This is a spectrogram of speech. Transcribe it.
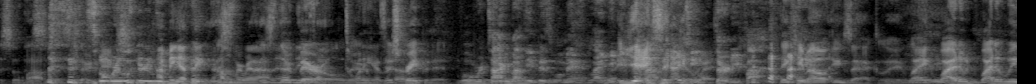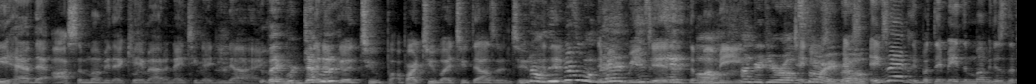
so this Wow. is their so we're literally. I mean, I think this, Hollywood ran out this is of their barrel. like, they're 20 years they're ago. scraping it. well, we're talking about the Invisible Man. Like it Yeah, in exactly. 1935. They came out exactly like why did why did we have that awesome mummy that came out in 1999? Like, we're and definitely- a good two part two by 2002. No, and the Invisible they Man is redid the mummy. hundred-year-old story, years- bro. Ex- Exactly, but they made the mummy. This is the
